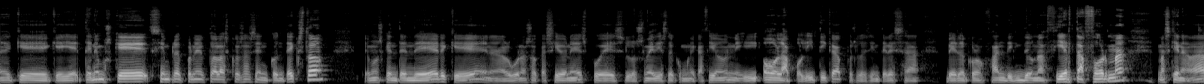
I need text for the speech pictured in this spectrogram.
eh, que, tenemos que siempre poner todas las cosas en contexto, tenemos que entender que en algunas ocasiones pues los medios de comunicación y, o la política pues les interesa ver el crowdfunding de una cierta forma, más que nada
